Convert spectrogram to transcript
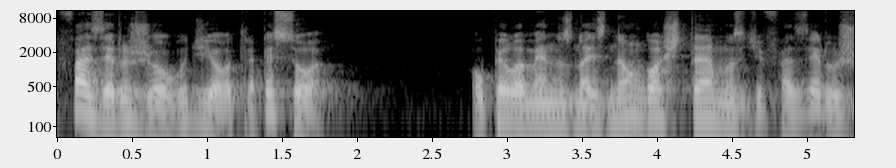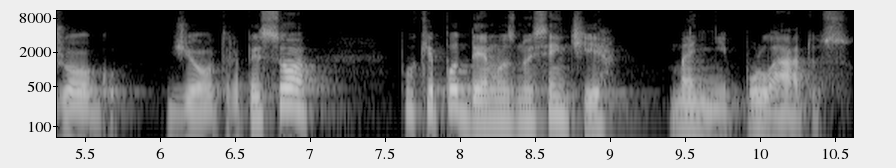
fazer o jogo de outra pessoa. Ou pelo menos nós não gostamos de fazer o jogo de outra pessoa, porque podemos nos sentir manipulados.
